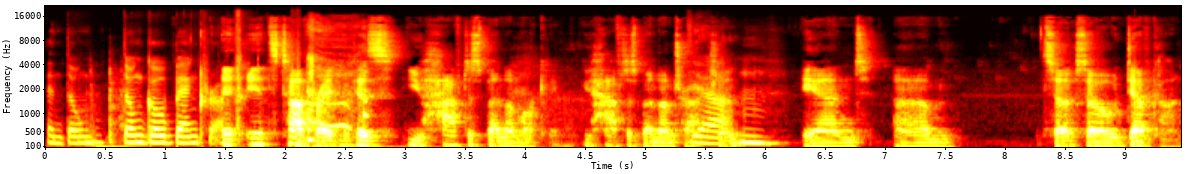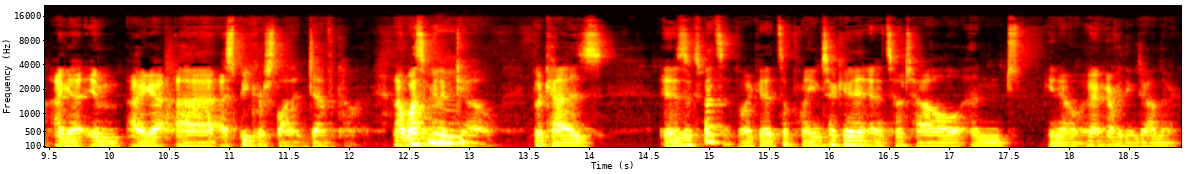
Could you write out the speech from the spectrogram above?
and don't don't go bankrupt. it, it's tough, right? Because you have to spend on marketing, you have to spend on traction, and um, so so DevCon. I got I got uh, a speaker slot at DevCon, and I wasn't going to go because it is expensive. Like it's a plane ticket and it's hotel and you know everything down there,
